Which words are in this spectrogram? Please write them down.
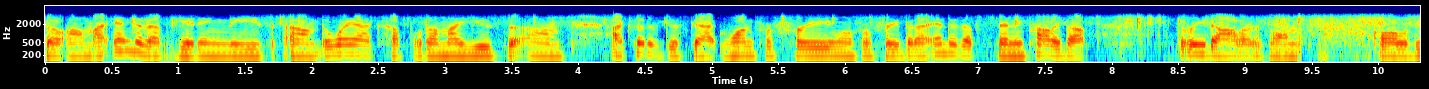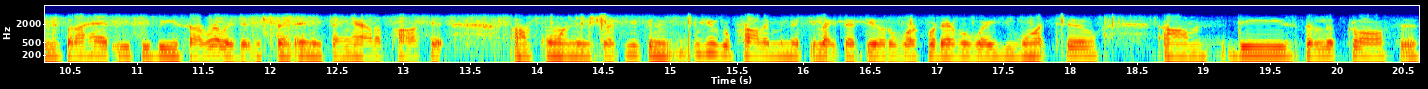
So um, I ended up getting these. Um, the way I coupled them, I used the. Um, I could have just got one for free, one for free, but I ended up spending probably about three dollars on all of these, but I had ECB, so I really didn't spend anything out of pocket um, on these. But you can you could probably manipulate that deal to work whatever way you want to. Um, these the lip glosses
